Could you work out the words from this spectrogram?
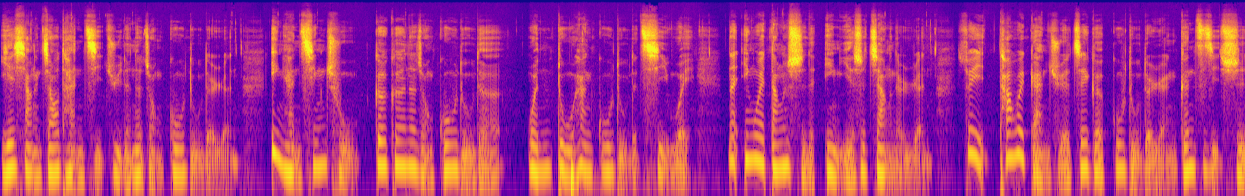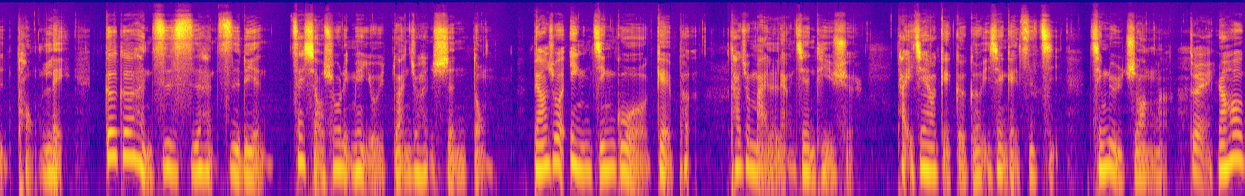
也想交谈几句的那种孤独的人。印很清楚哥哥那种孤独的温度和孤独的气味。那因为当时的印也是这样的人，所以他会感觉这个孤独的人跟自己是同类。哥哥很自私、很自恋，在小说里面有一段就很生动。比方说，印经过 Gap，他就买了两件 T 恤。他一件要给哥哥，一件给自己，情侣装啊。对。然后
